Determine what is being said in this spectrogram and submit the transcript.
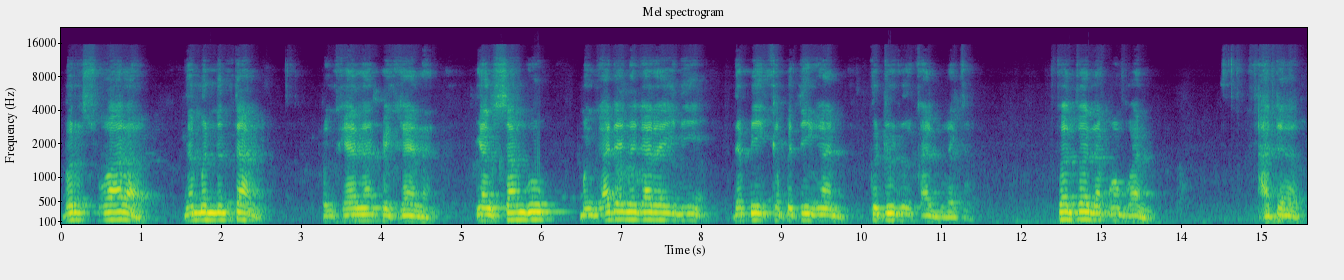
bersuara dan menentang pengkhianat-pengkhianat yang sanggup menggadai negara ini demi kepentingan kedudukan mereka. Tuan-tuan dan puan-puan, ada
